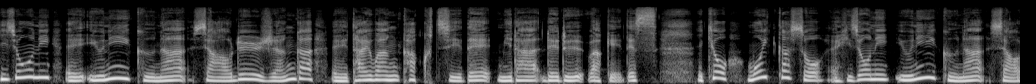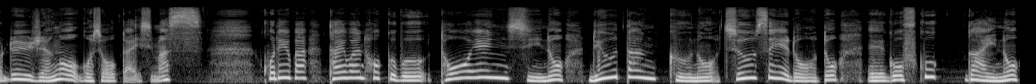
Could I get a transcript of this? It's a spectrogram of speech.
非常にユニークな小绿人が台湾各地で見られるわけです。今日もう一箇所非常にユニークな小绿人をご紹介します。これは台湾北部東園市の竜丹区の中西路と呉服街の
